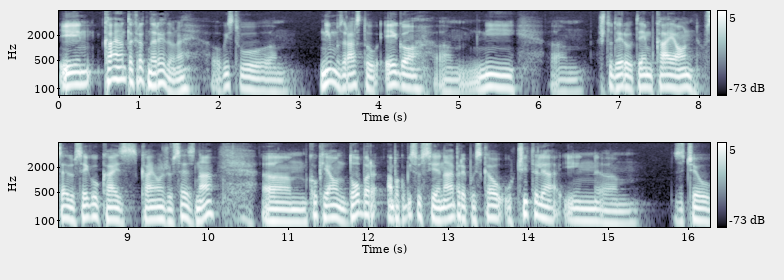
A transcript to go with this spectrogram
In kaj je on takrat naredil? Ne? V bistvu um, ni mu zrastel ego, um, ni. Um, študiral o tem, kaj je on vse dosegel, kaj, kaj on že vse zna, um, koliko je on dober, ampak v bistvu si je najprej poiskal učitelja in um, začel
